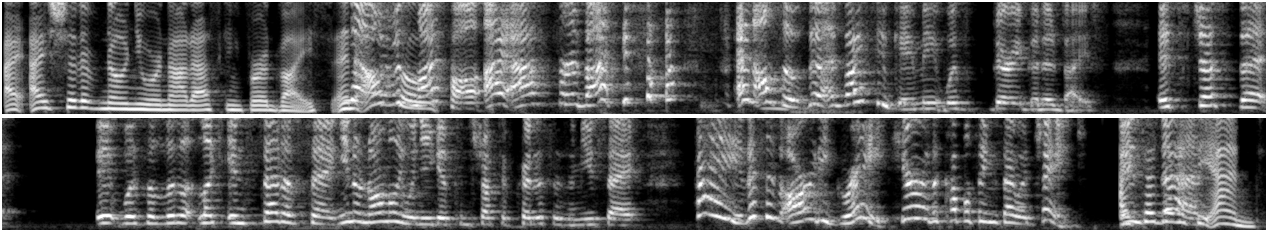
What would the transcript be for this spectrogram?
I, I should have known you were not asking for advice. And no, also, it was my fault. I asked for advice. and mm. also, the advice you gave me was very good advice. It's just that it was a little like instead of saying, you know, normally when you give constructive criticism, you say, hey, this is already great. Here are the couple things I would change. I said that at the end.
